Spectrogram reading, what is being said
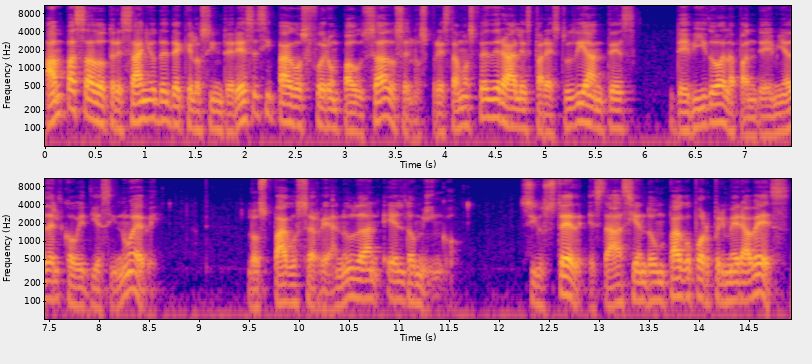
Han pasado tres años desde que los intereses y pagos fueron pausados en los préstamos federales para estudiantes debido a la pandemia del COVID-19. Los pagos se reanudan el domingo. Si usted está haciendo un pago por primera vez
